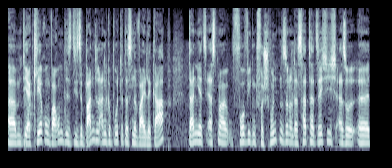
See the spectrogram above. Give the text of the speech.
ähm, die Erklärung, warum das, diese Bundle-Angebote das eine Weile gab, dann jetzt erstmal vorwiegend verschwunden sind und das hat tatsächlich also äh,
